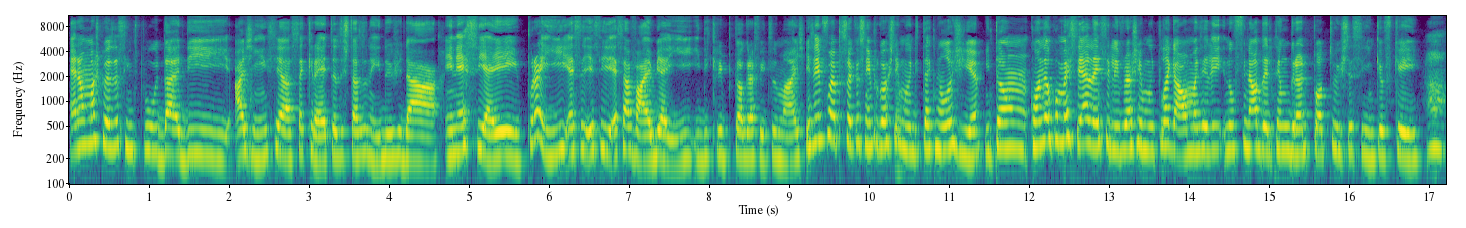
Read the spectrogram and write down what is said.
eram umas coisas assim, tipo, da, de agência secreta dos Estados Unidos, da NSA, por aí, essa, esse, essa vibe aí, e de criptografia e tudo mais. E sempre foi uma pessoa que eu sempre gostei muito de tecnologia. Então, quando eu comecei a ler esse livro, eu achei muito legal, mas ele, no final dele, tem um grande plot twist, assim, que eu fiquei. "Ah,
